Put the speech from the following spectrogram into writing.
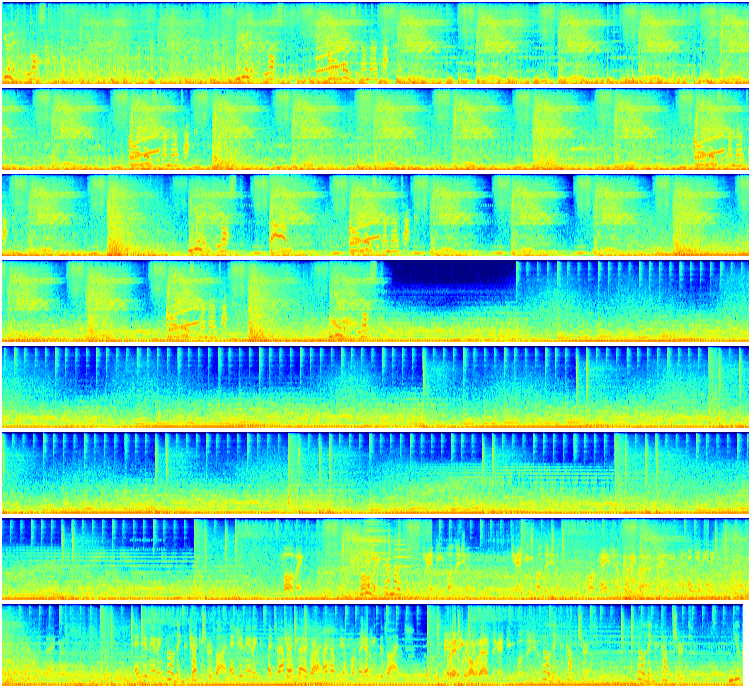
Unit lost. Unit lost. Our base is under attack. Our base is under attack. Our base is under attack. Unit lost. Our base is under attack. Our base is under attack. Unit lost.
